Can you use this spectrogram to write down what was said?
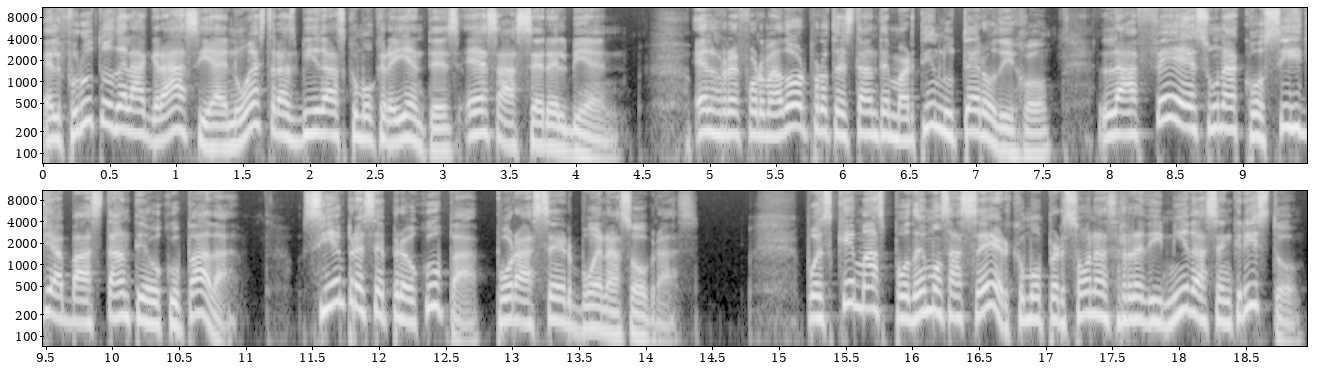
El fruto de la gracia en nuestras vidas como creyentes es hacer el bien. El reformador protestante Martín Lutero dijo, la fe es una cosilla bastante ocupada. Siempre se preocupa por hacer buenas obras. Pues ¿qué más podemos hacer como personas redimidas en Cristo?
